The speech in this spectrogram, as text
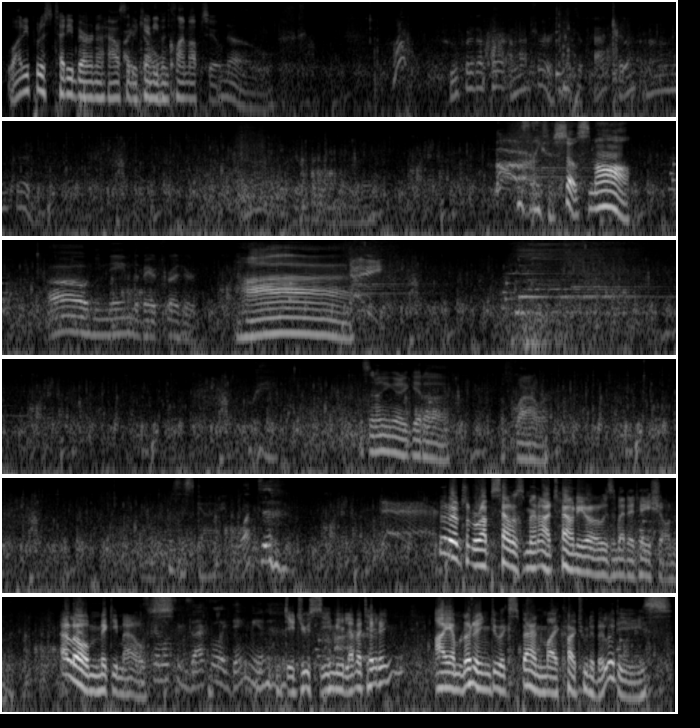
Why do you put his teddy bear in a house that I he can't even climb up to? No. Who put it up there? I'm not sure. Is it Pat? Did it? I don't know who could. Take your. His legs are so small. Oh, he named the bear treasure. Ah. So now you gotta get a, a flower. Who's this guy? What? It interrupts Salesman Antonio's meditation. Hello, Mickey this guy Mouse. looks exactly like Damien. Did you see me levitating? I am learning to expand my cartoon abilities.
